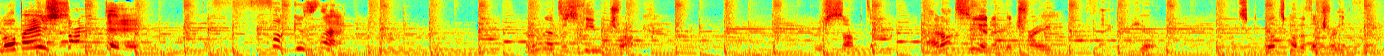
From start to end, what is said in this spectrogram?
Lobe Sunday! The fuck is that? I think that's a steam truck. Or something. I don't see it in the train thing. Here. Let's let's go to the train thing.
